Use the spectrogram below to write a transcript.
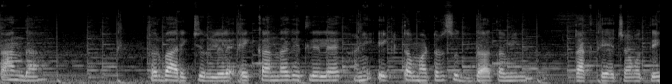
कांदा. तर बारीक चिरलेला एक कांदा घेतलेला आहे आणि एक टमाटरसुद्धा आता मी टाकते याच्यामध्ये.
